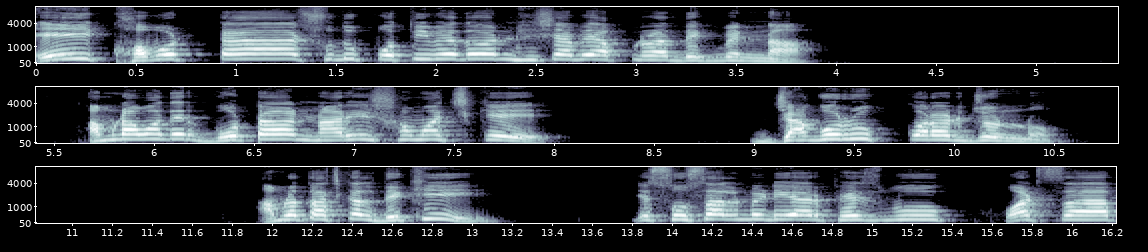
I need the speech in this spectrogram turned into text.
এই খবরটা শুধু প্রতিবেদন হিসাবে আপনারা দেখবেন না। আমরা আমাদের গোটা নারী সমাজকে জাগরুক করার জন্য, আমরা তো আজকাল দেখি যে সোশ্যাল মিডিয়ার Facebook, WhatsApp,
